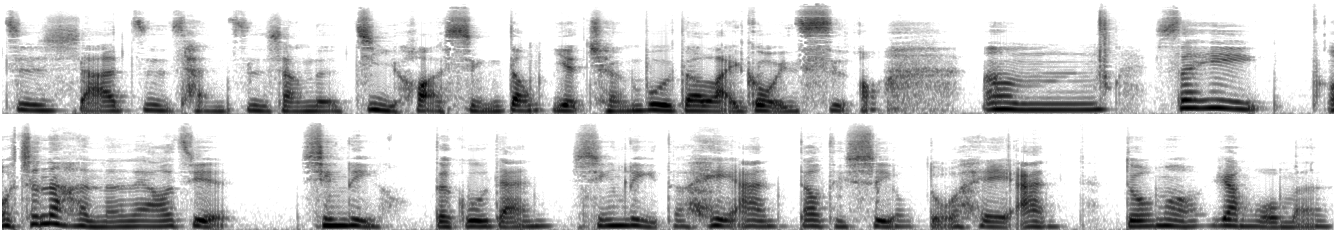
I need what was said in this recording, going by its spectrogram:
自杀、自残、自伤的计划行动也全部都来过一次哦。嗯，所以我真的很能了解。心里的孤单，心里的黑暗，到底是有多黑暗，多么让我们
